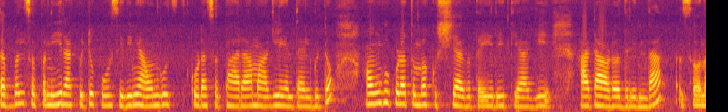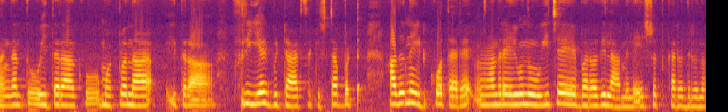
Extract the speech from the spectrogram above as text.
ಟಬ್ಬಲ್ಲಿ ಸ್ವಲ್ಪ ನೀರು ಹಾಕ್ಬಿಟ್ಟು ಕೂರಿಸಿದ್ದೀನಿ ಅವನಿಗೂ ಕೂಡ ಸ್ವಲ್ಪ ಆರಾಮಾಗಲಿ ಅಂತ ಹೇಳ್ಬಿಟ್ಟು ಅವನಿಗೂ ಕೂಡ ತುಂಬ ಖುಷಿ ಆಗುತ್ತೆ ಈ ರೀತಿಯಾಗಿ ಆಟ ಆಡೋದ್ರಿಂದ. ಸೊ ನನಗಂತೂ ಈ ಥರ ಮಕ್ಕಳನ್ನ ಈ ಥರ ಫ್ರೀಯಾಗಿ ಬಿಟ್ಟು ಆಡ್ಸೋಕೆ ಇಷ್ಟ, ಬಟ್ ಅದನ್ನೇ ಇಟ್ಕೋತಾರೆ. ಅಂದರೆ ಇವನು ಈಚೆ ಬರೋದಿಲ್ಲ, ಆಮೇಲೆ ಎಷ್ಟೊತ್ತು ಕರೆದ್ರೂ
